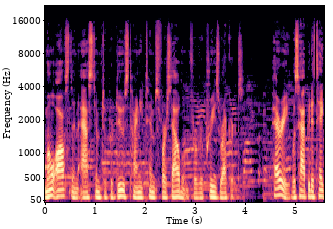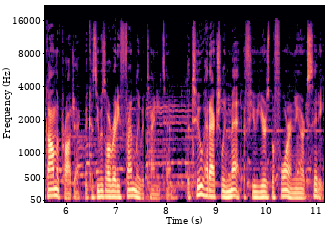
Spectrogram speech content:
Mo Ostin asked him to produce Tiny Tim's first album for Reprise Records. Perry was happy to take on the project because he was already friendly with Tiny Tim. The two had actually met a few years before in New York City.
